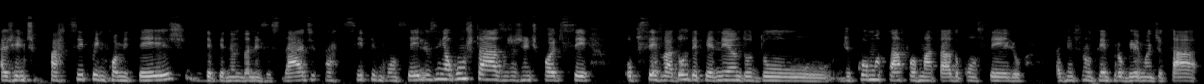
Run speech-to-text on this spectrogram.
a gente participa em comitês, dependendo da necessidade, participa em conselhos. Em alguns casos, a gente pode ser observador, dependendo do, de como está formatado o conselho. A gente não tem problema de estar tá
